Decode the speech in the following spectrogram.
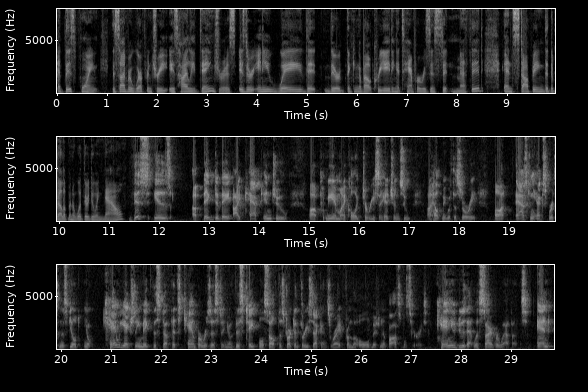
at this point the cyber weaponry is highly dangerous, is there any way that they're thinking about creating a tamper resistant method and stopping the development of what they're doing now? This is a big debate I tapped into, uh, me and my colleague Teresa Hitchens, who uh, helped me with the story uh, asking experts in this field, you know, can we actually make this stuff that's tamper resistant? You know, this tape will self destruct in three seconds, right, from the old Mission Impossible series. Can you do that with cyber weapons? And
